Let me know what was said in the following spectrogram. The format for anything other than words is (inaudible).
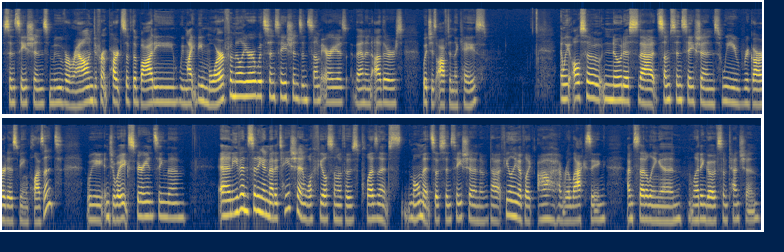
Sensations move around different parts of the body. We might be more familiar with sensations in some areas than in others, which is often the case. And we also notice that some sensations we regard as being pleasant. We enjoy experiencing them. And even sitting in meditation, we'll feel some of those pleasant moments of sensation, of that feeling of like, ah, I'm relaxing, I'm settling in, letting go of some tension.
